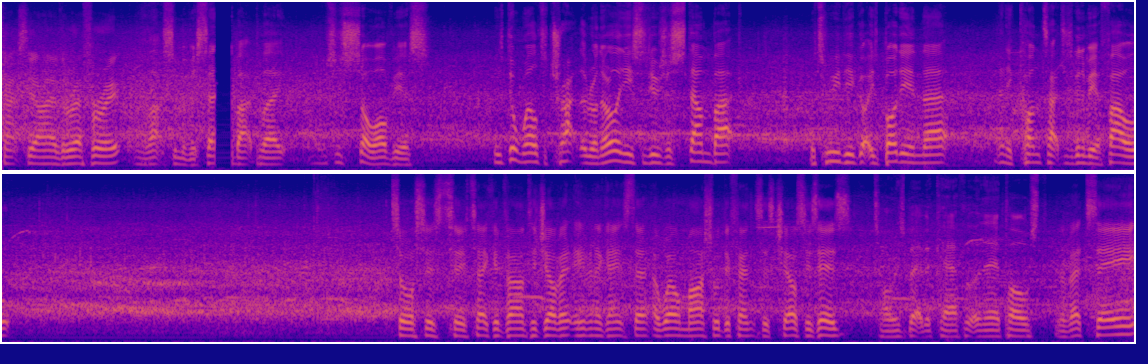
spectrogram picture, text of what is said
catch the eye of the referee. Well, that's some of his centre-back play. It's just so obvious. He's done well to track the runner. All he needs to do is just stand back. Matuidi got his body in there. Any contact is going to be a foul. Sources to take advantage of it, even against a, a well-marshalled defence as Chelsea's is. Torres better be careful at the near post. Lavezzi.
